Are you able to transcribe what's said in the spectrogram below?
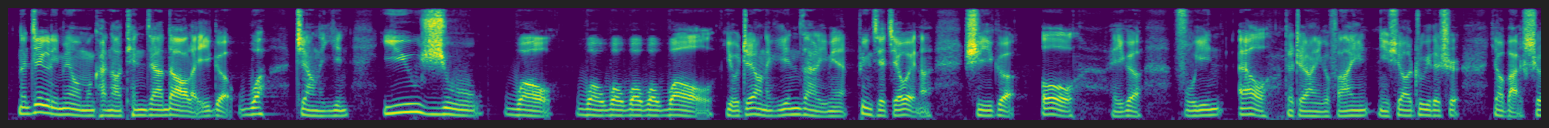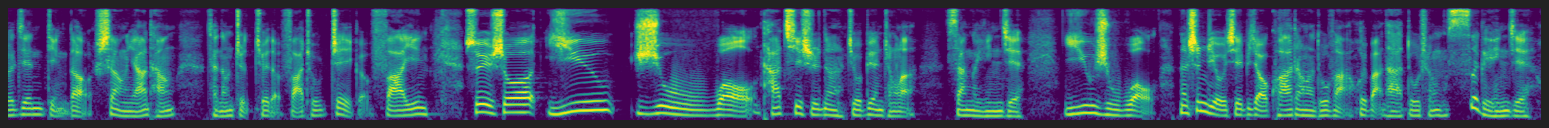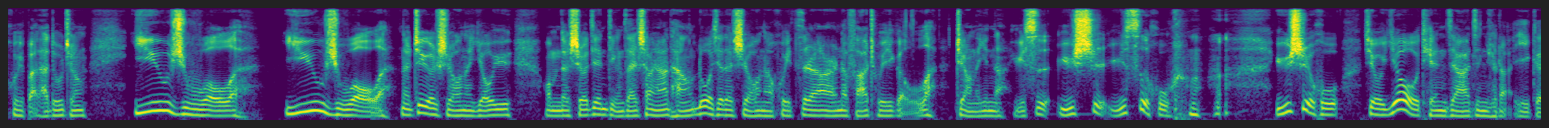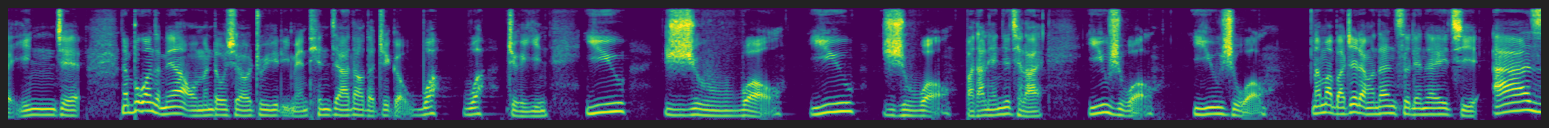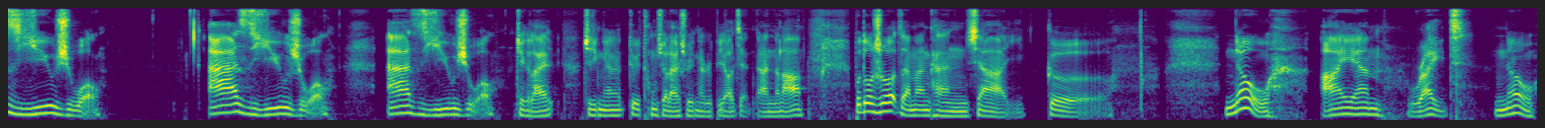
那这个里面我们看到添加到了一个 w 这样的音，usual，w w w w w，有这样的一个音在里面，并且结尾呢是一个 o。一个辅音 l 的这样一个发音，你需要注意的是，要把舌尖顶到上牙膛，才能准确的发出这个发音。所以说，usual 它其实呢就变成了三个音节，usual。那甚至有些比较夸张的读法，会把它读成四个音节，会把它读成 usual。usual，那这个时候呢，由于我们的舌尖顶在上牙膛落下的时候呢，会自然而然的发出一个了这样的音呢。于是，于是，于是乎，于是乎，就又添加进去了一个音节。那不管怎么样，我们都需要注意里面添加到的这个哇哇这个音，usual，usual，把它连接起来，usual，usual。那么把这两个单词连在一起，as usual。As usual, as usual，这个来，这应该对同学来说应该是比较简单的了啊。不多说，咱们看下一个。No, I am right. No,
